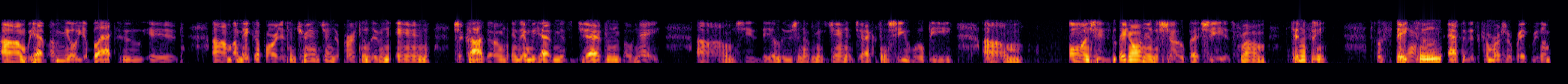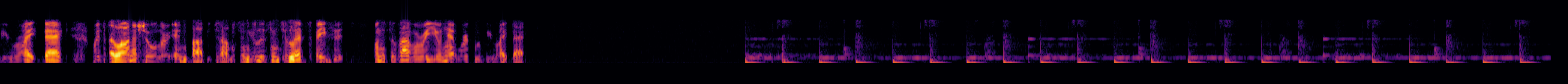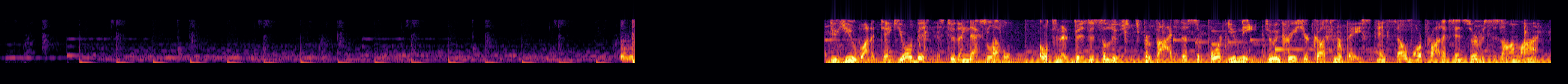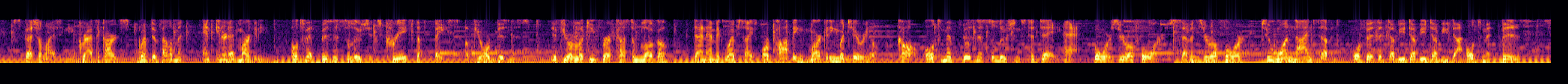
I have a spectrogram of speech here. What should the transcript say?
Um, we have Amelia Black, who is um, a makeup artist and transgender person living in Chicago, and then we have Miss Jasmine Bonet. Um, she's the illusion of Miss Janet Jackson. She will be um, on. She's later on in the show, but she is from Tennessee. So stay Yeah. tuned. After this commercial break, we're going to be right back with Alana Scholler and Bobby Thompson. You're listening to Let's Face It on the Survival Radio Network. We'll be right back. You want to take your business to the next level? Ultimate Business Solutions provides the support you need to increase your customer base and sell more products and services online. Specializing in graphic arts, web development, and internet marketing, Ultimate Business Solutions creates the face of your business. If you're looking for a custom logo, dynamic website, or popping marketing material, call Ultimate Business Solutions today at 404-704-2197 or visit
